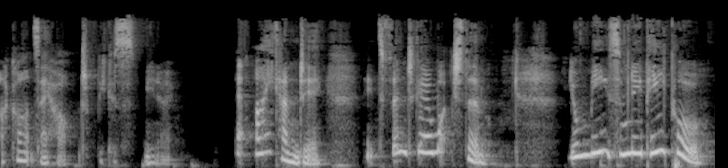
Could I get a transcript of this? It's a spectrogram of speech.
I can't say hot because, you know, they're eye candy. It's fun to go and watch them. You'll meet some new people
